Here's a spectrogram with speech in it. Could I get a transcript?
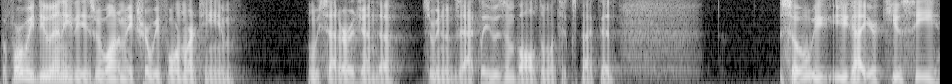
before we do any of these, we want to make sure we form our team. We set our agenda so we know exactly who's involved and what's expected. So we, you got your QC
